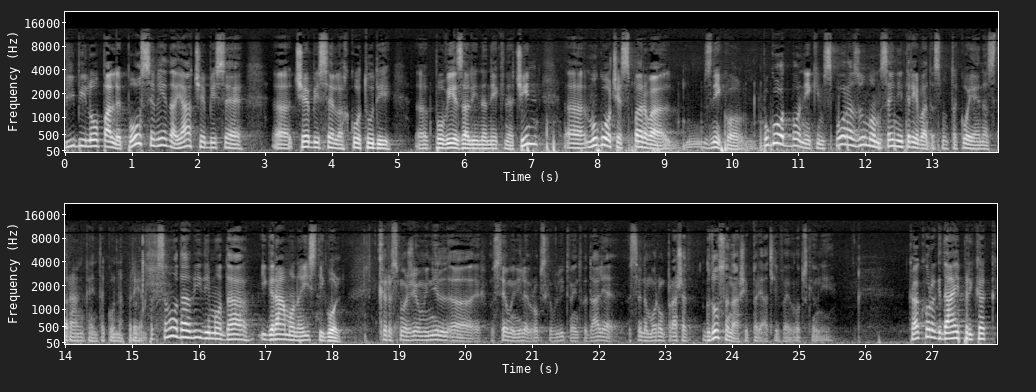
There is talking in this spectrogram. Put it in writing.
bi bilo pa lepo seveda, ja, če bi se, uh, če bi se lahko tudi uh, povezali na nek način, eh, mogoče sprva z neko pogodbo, nekim sporazumom, saj ni treba, da smo tako ena stranka in tako naprej, ampak samo da vidimo, da igramo na isti gol. Ker smo že omenili, uh, vse omenili evropske volitve in tako dalje, seveda moramo vprašati, kdo so naši prijatelji v Evropski uniji? Kakor kdaj pri kak,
